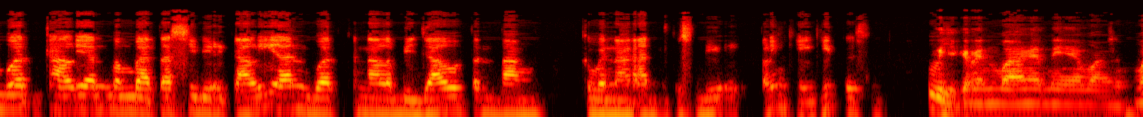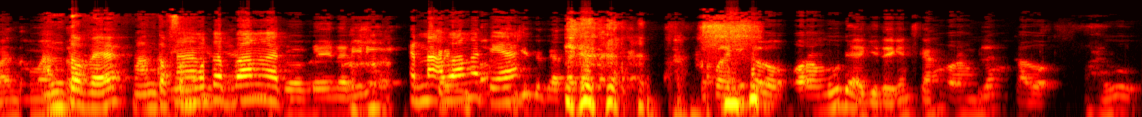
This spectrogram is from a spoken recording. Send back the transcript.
buat kalian membatasi diri kalian buat kenal lebih jauh tentang kebenaran itu sendiri paling kayak gitu sih Wih keren banget nih emang. Mantap Mantap ya, mantap semua. Mantap banget. Brandon ini Kena banget ya. Gitu kata-katanya. Apalagi kalau orang muda gitu kan sekarang orang bilang kalau "Wah, lu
